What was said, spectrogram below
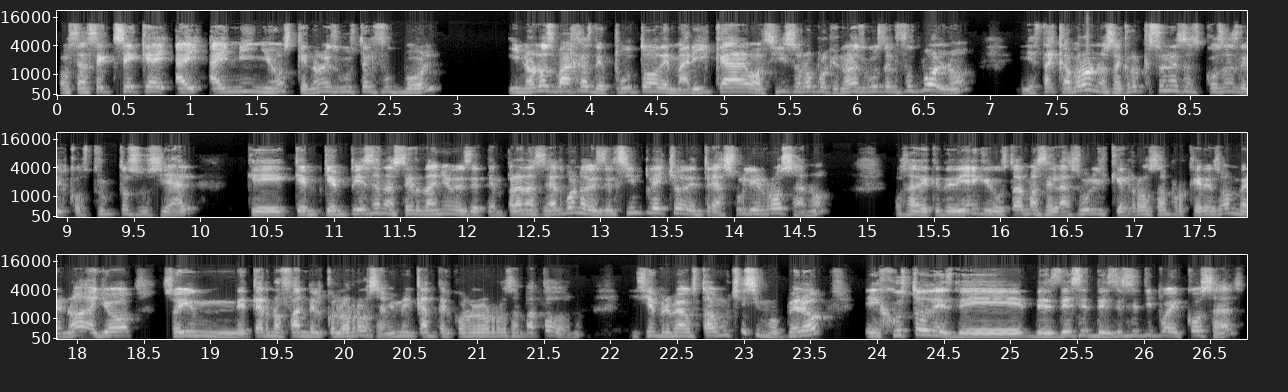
o sea, sé, sé que hay, hay, hay niños que no les gusta el fútbol y no los bajas de puto, de marica o así, solo porque no les gusta el fútbol, ¿no? Y está cabrón, o sea, creo que son esas cosas del constructo social que, empiezan a hacer daño desde temprana edad. Bueno, desde el simple hecho de entre azul y rosa, ¿no? O sea, de que te tiene que gustar más el azul que el rosa porque eres hombre, ¿no? Yo soy un eterno fan del color rosa, a mí me encanta el color rosa para todo, ¿no? Y siempre me ha gustado muchísimo, pero eh, justo desde, desde, ese, desde ese tipo de cosas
